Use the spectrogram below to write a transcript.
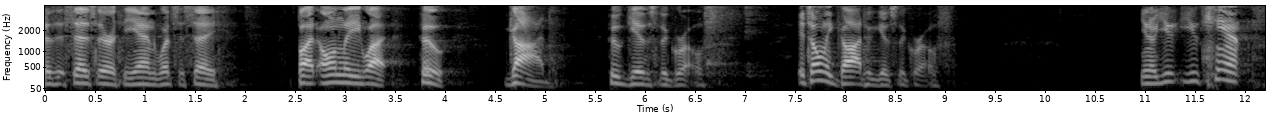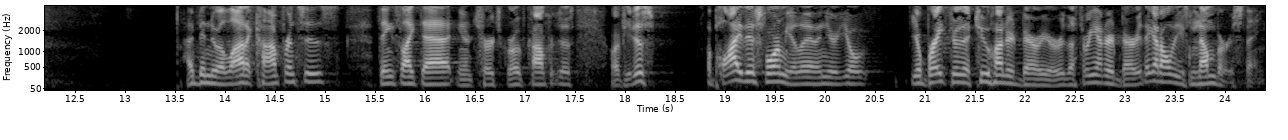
Because it says there at the end, what's it say? But only what? Who? God who gives the growth. It's only God who gives the growth. You know, you, you can't I've been to a lot of conferences, things like that, you know, church growth conferences. Or if you just apply this formula, then you will you'll break through the 200 barrier or the 300 barrier. They got all these numbers thing.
